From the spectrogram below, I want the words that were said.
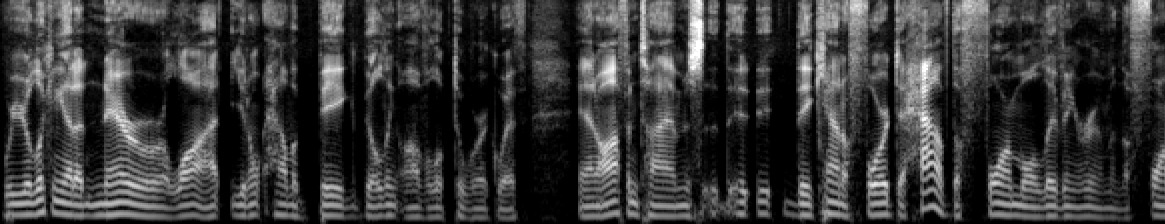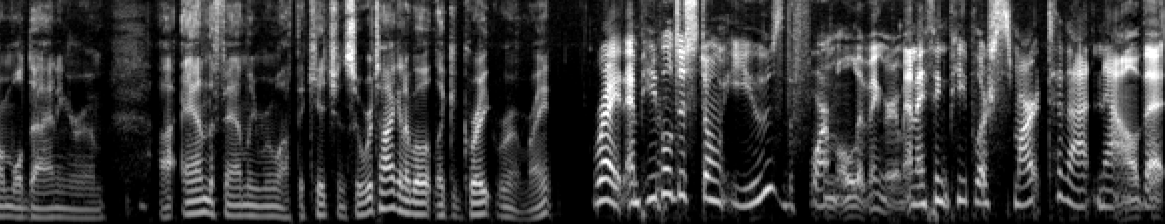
where you're looking at a narrower lot, you don't have a big building envelope to work with. And oftentimes it, it, they can't afford to have the formal living room and the formal dining room uh, and the family room off the kitchen. So we're talking about like a great room, right? Right. And people just don't use the formal living room. And I think people are smart to that now that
